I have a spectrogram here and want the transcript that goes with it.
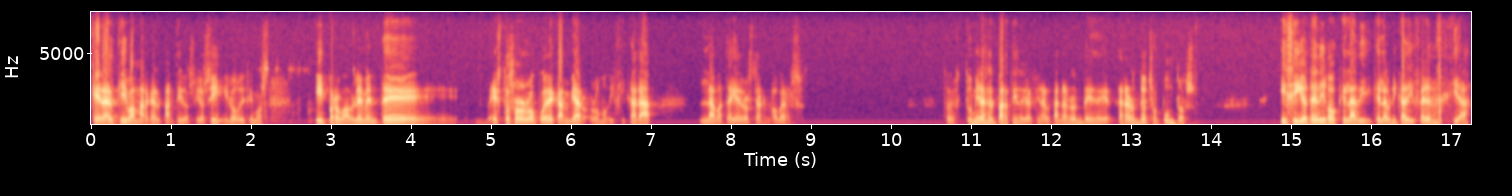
era el que iba a marcar el partido sí o sí, y luego dijimos, y probablemente esto solo lo puede cambiar o lo modificará la batalla de los turnovers entonces, tú miras el partido y al final ganaron de, ganaron de 8 puntos. Y si yo te digo que la, que la única diferencia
